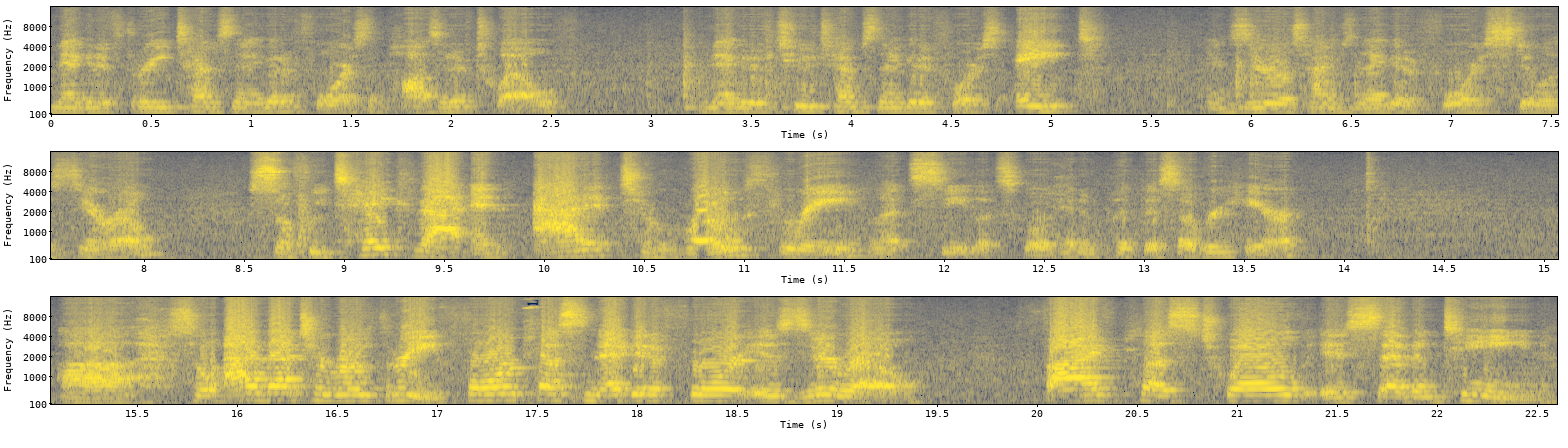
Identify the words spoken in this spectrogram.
Negative 3 times negative 4 is a positive 12. Negative 2 times negative 4 is 8. And 0 times negative 4 is still a 0. So if we take that and add it to row 3, let's see, let's go ahead and put this over here. Uh, so add that to row 3. 4 plus negative 4 is 0. 5 plus 12 is 17.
